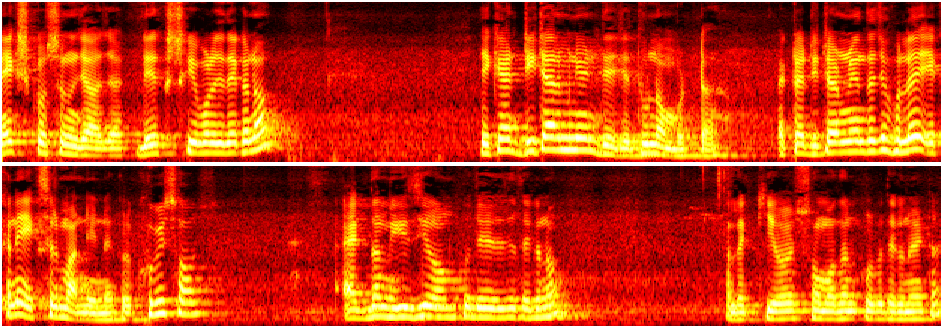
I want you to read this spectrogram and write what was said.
নেক্সট কোশ্চেনে যাওয়া যাক নেক্সট কী বলে দেখে নাও। এখানে ডিটারমিনেন্ট দিয়েছে, দু নম্বরটা। একটা ডিটারমিনেন্ট দিয়েছে হলে এখানে এক্সের মান নির্ণয় করে। খুবই সহজ। একদম ইজি অঙ্ক দিয়ে দিয়েছে, দেখে তাহলে কীভাবে সমাধান করবে, দেখে নাও এটা।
